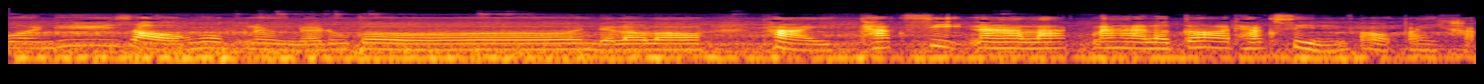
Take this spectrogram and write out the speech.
บวนที่ 261 นะทุกคน เดี๋ยวเรารอถ่ายทักษินารักนะคะ แล้วก็ทักษิณต่อไปค่ะ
